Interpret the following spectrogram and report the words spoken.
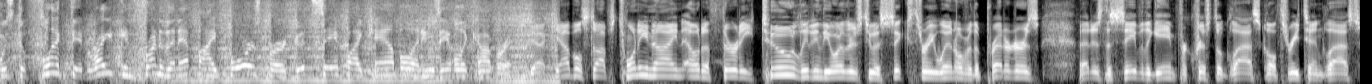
was deflected right in front of the net by Forsberg. Good save by Campbell, and he was able to cover it. Yeah, Campbell stops 29 out of 32, leading the Oilers to a 6-3 win over the Predators. That is the save of the game for Crystal Glass. Call 310 Glass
